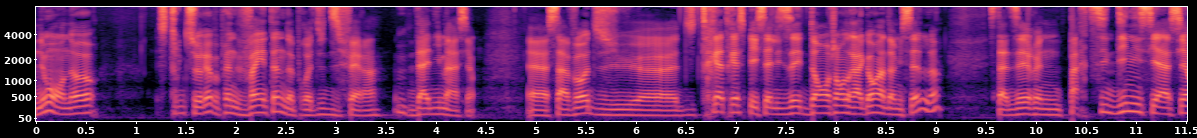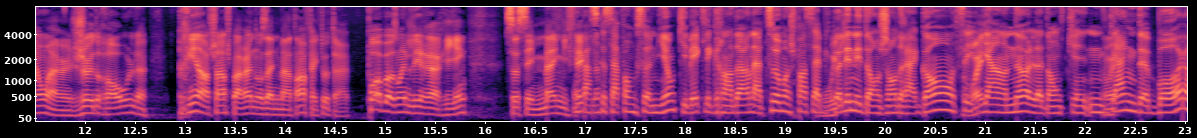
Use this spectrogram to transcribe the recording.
Nous, on a structuré à peu près une vingtaine de produits différents d'animation. Euh, ça va du, du très, très spécialisé Donjon Dragon à domicile, là. c'est-à-dire une partie d'initiation à un jeu de rôle pris en charge par un de nos animateurs. Fait que toi, tu pas besoin de lire rien. Ça, c'est magnifique. Mais parce là. que ça fonctionne bien au Québec, les grandeurs nature. Moi, je pense à Oui. Bicoline et Donjon Dragon. Il Oui. y en a, là. Donc, une Oui. gang de boys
